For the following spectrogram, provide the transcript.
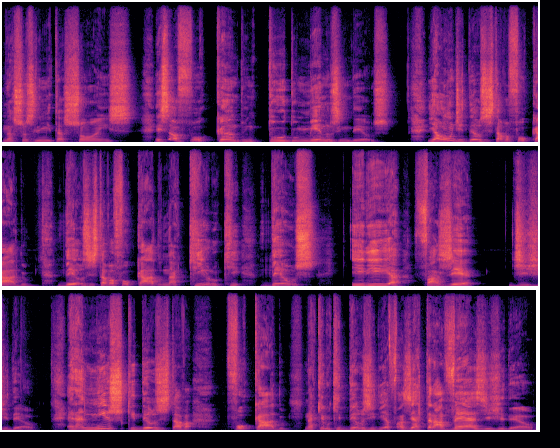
nas suas limitações. Ele estava focando em tudo menos em Deus. E aonde Deus estava focado? Deus estava focado naquilo que Deus iria fazer de Gideão. Era nisso que Deus estava focado, naquilo que Deus iria fazer através de Gideão.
